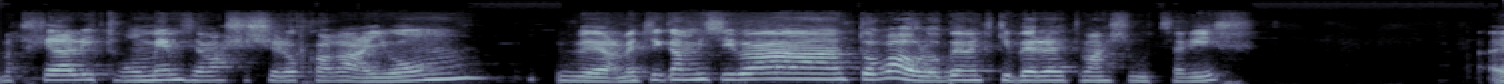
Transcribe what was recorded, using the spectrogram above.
מתחילה להתרומם, זה משהו שלא קרה היום, והאמת היא גם מסיבה טובה, הוא לא באמת קיבל את מה שהוא צריך. אה,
